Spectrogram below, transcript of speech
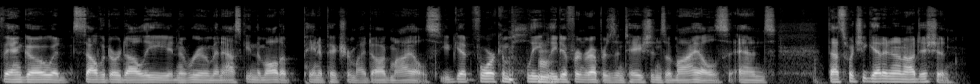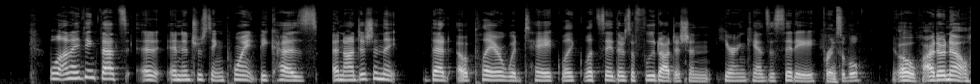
Van Gogh and Salvador Dali in a room and asking them all to paint a picture of my dog Miles. You'd get four completely hmm. different representations of Miles, and that's what you get in an audition. Well, and I think that's a, an interesting point because an audition that that a player would take, like let's say there's a flute audition here in Kansas City. Principal? Oh, I don't know.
